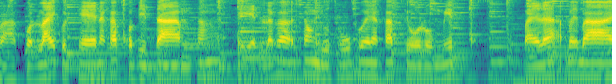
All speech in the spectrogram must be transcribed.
ฝากกดไลค์ กดแชร์นะครับ กดติดตามทั้งเพจแล้วก็ช่อง YouTube ด้วยนะครับ โจโรมิดไปไปแล้ว บ๊ายบาย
